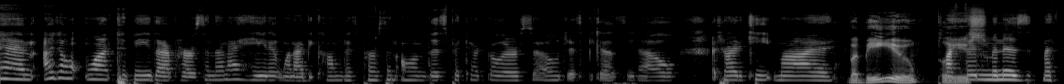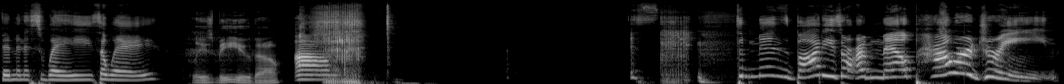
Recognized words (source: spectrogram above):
and I don't want to be that person, and I hate it when I become this person on this particular show, just because you know I try to keep my But be you, please. my feminist my feminist ways away. Please be you, though. Um, it's the men's bodies are a male power dream.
